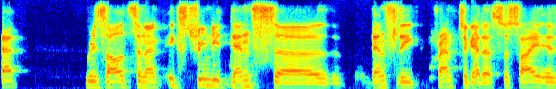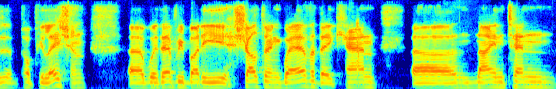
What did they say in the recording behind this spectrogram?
that results in an extremely dense, uh, densely cramped together society uh, population, uh, with everybody sheltering wherever they can, uh, 9, 10,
